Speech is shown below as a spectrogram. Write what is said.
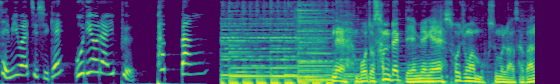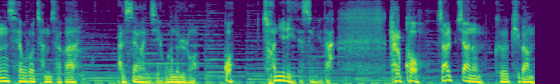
재미와 지식의 오디오 라이프 팟빵 네, 모두 304명의 소중한 목숨을 앗아간 세월호 참사가 발생한 지 오늘로 꼭 천일이 됐습니다. 결코 짧지 않은 그 기간이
